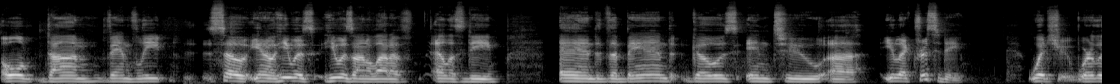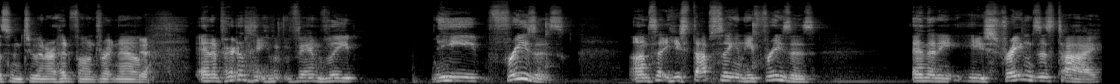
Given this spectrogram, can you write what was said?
Old Don Van Vliet. So you know he was he was on a lot of LSD, and the band goes into uh, electricity, which we're listening to in our headphones right now. Yeah. And apparently Van Vliet he freezes on set. He stops singing. He freezes, and then he he straightens his tie,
